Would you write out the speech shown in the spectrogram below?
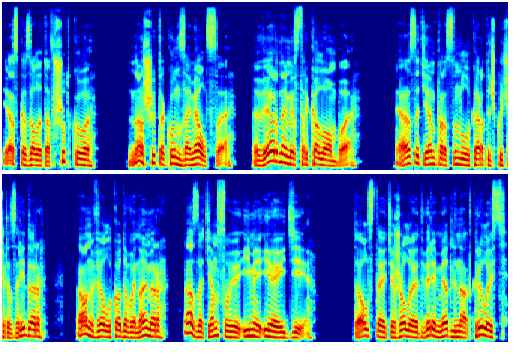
Я сказал это в шутку, но Шитакун замялся. «Верно, мистер Коломбо». А затем просунул карточку через ридер, он ввел кодовый номер, а затем свое имя и ID. Толстая тяжелая дверь медленно открылась.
